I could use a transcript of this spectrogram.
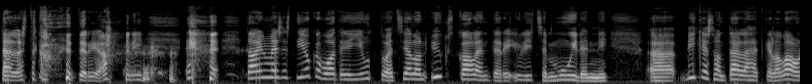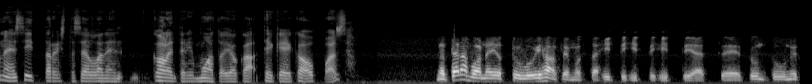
tällaista kalenteria. niin, Tämä on ilmeisesti joka vuotinen juttu, että siellä on yksi kalenteri ylitse muiden, niin äh, mikä on tällä hetkellä Launeen Sittarista sellainen kalenterimuoto, joka tekee kauppansa? No tänä vuonna ei ole tullut ihan semmoista hitti, hitti, hittiä, että se tuntuu nyt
